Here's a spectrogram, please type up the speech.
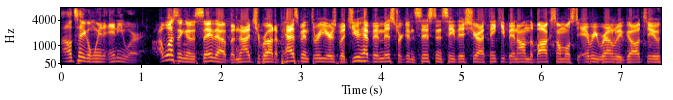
I'll take a win anywhere. I wasn't going to say that, but now that you brought up, has been three years, but you have been Mr. Consistency this year. I think you've been on the box almost every round we've gone to.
